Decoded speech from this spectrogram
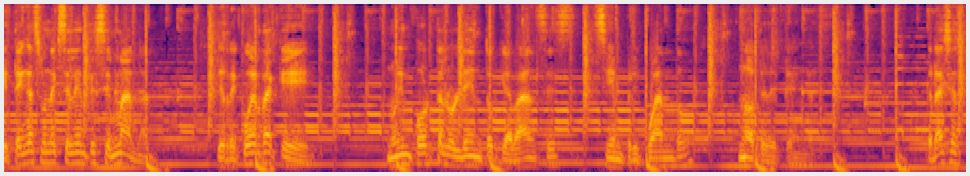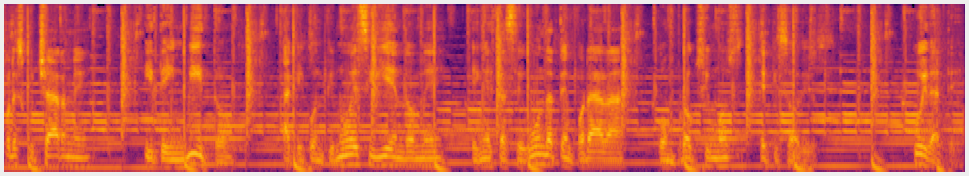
Que tengas una excelente semana y recuerda que no importa lo lento que avances, siempre y cuando no te detengas. Gracias por escucharme y te invito a que continúes siguiéndome en esta segunda temporada con próximos episodios. Cuídate.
